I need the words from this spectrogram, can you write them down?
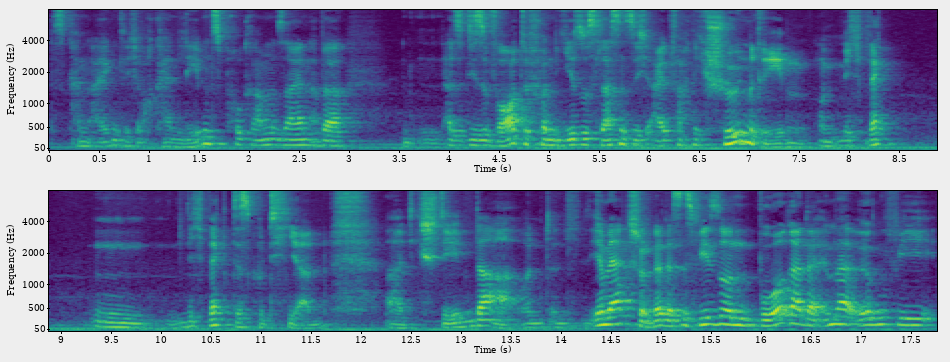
das kann eigentlich auch kein Lebensprogramm sein, aber also diese Worte von Jesus lassen sich einfach nicht schönreden und nicht weg mm, nicht wegdiskutieren. Äh, die stehen da und, und ihr merkt schon, ne, das ist wie so ein Bohrer, der immer irgendwie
